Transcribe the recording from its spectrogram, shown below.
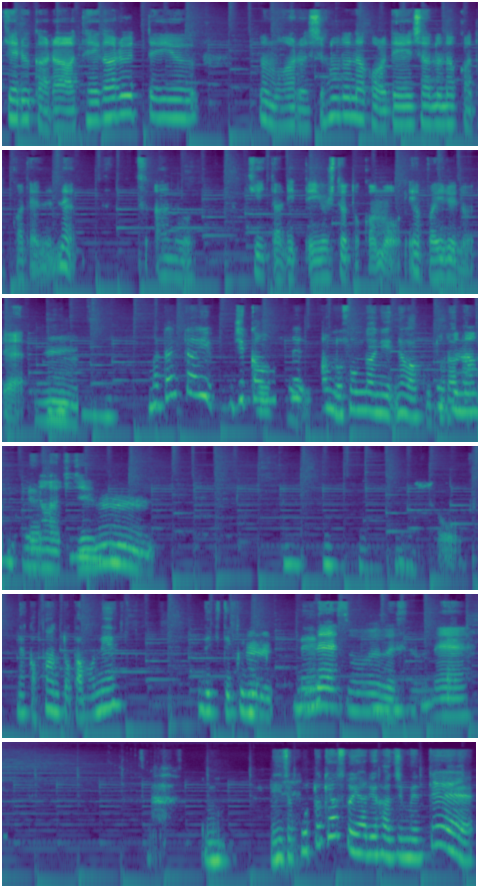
聞けるから、手軽っていうのもあるし、本当なんか電車の中とかでね、あの、聞いたりっていう人とかもやっぱいるので、ううんん。まあ大体時間もね、あの、そんなに長く取らなくて。ないし、うんうん。うんうんうんそう。なんかファンとかもね、できてくるね。ね、そうですよね。うんえーじゃあ、ポッドキャストやり始めて、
